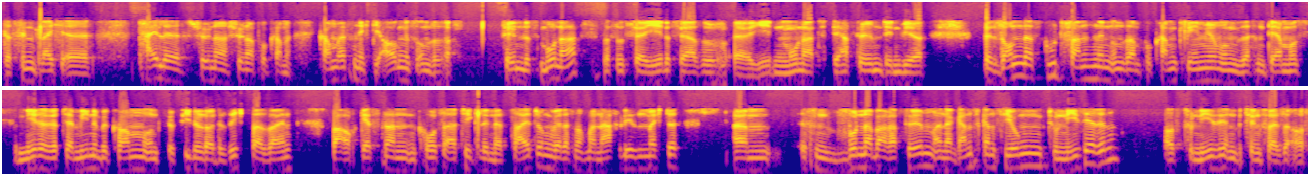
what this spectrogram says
Das sind gleich äh, Teile schöner, schöner Programme. Kaum öffne ich die Augen ist unser Film des Monats. Das ist ja jedes Jahr so, äh, jeden Monat der Film, den wir besonders gut fanden in unserem Programmgremium und gesagt, der muss mehrere Termine bekommen und für viele Leute sichtbar sein. War auch gestern ein großer Artikel in der Zeitung, wer das nochmal nachlesen möchte. Ähm, ist ein wunderbarer Film einer ganz, ganz jungen Tunesierin, aus Tunesien beziehungsweise aus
